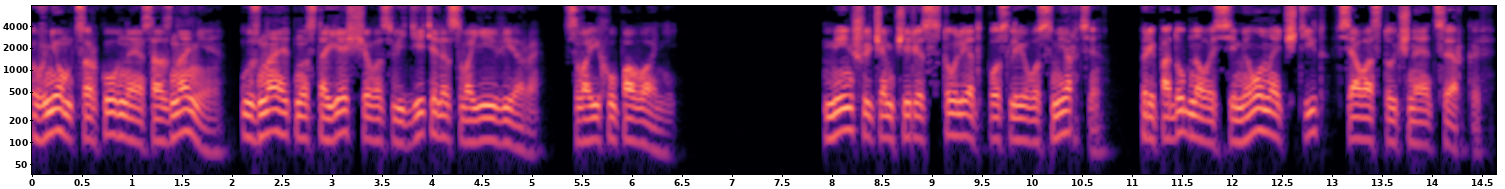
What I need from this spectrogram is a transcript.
В нем церковное сознание узнает настоящего свидетеля своей веры, своих упований. Меньше чем через сто лет после его смерти преподобного Симеона чтит вся Восточная Церковь.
